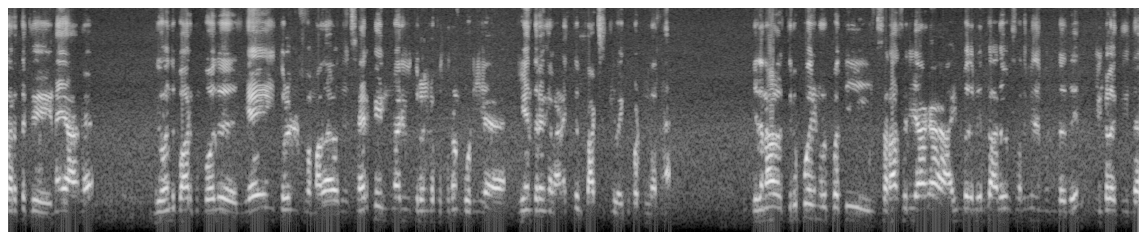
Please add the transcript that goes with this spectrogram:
தரத்துக்கு இணையாக இது வந்து பார்க்கும்போது ஏஐ தொழில்நுட்பம் அதாவது செயற்கை நுண்ணறிவு தொழில்நுட்பத்துடன் கூடிய இயந்திரங்கள் அனைத்தும் காட்சிக்கு வைக்கப்பட்டுள்ளன. இதனால் திருப்பூரின் உற்பத்தி சராசரியாக ஐம்பதுலேருந்து அறுபது சதவீதம் இருந்தது. எங்களுக்கு இந்த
